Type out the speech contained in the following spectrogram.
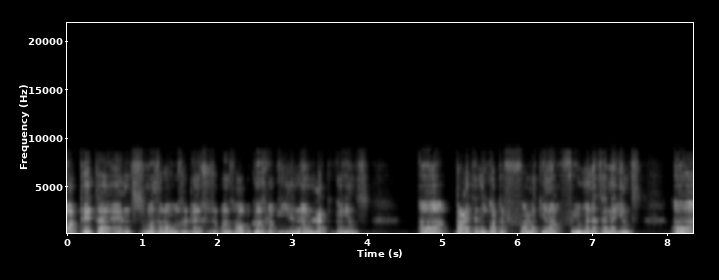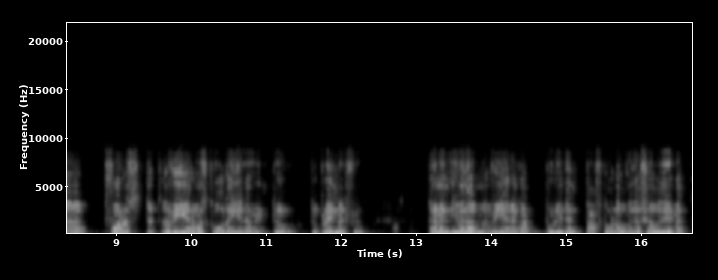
Arteta and Smith Rowe's relationship as well. Because look, he didn't even like against uh, Brighton, he got a f- like you know few minutes, and against uh, Forest, uh, Vieira was called ahead of him to to play in midfield. And I mean, even though Vieira got bullied and buffed all over the show there, but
